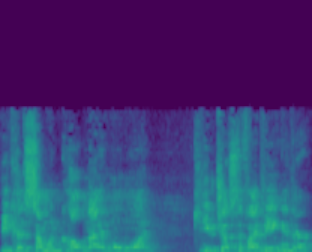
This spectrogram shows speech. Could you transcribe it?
because someone called 911. Can you justify being in there?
